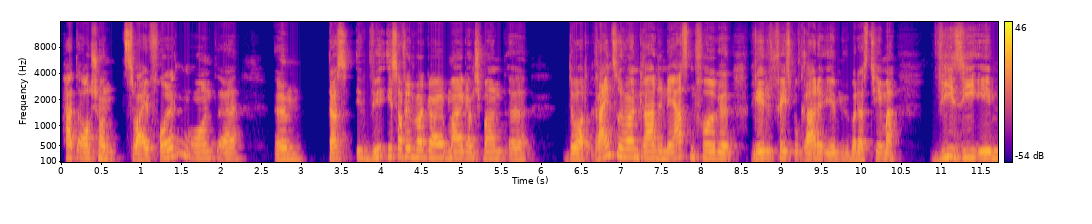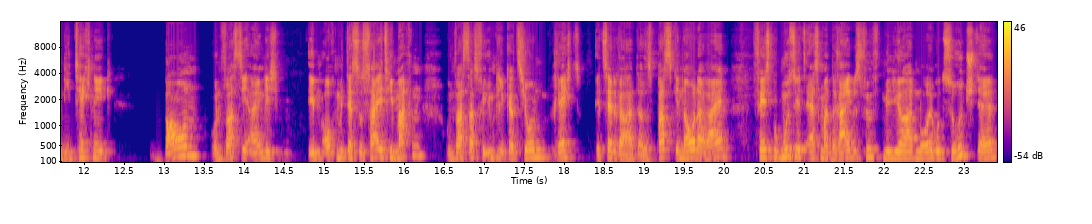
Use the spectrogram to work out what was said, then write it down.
hat auch schon zwei Folgen und äh, ähm, das ist auf jeden Fall mal ganz spannend, äh, dort reinzuhören. Gerade in der ersten Folge redet Facebook gerade eben über das Thema, wie sie eben die Technik bauen und was sie eigentlich eben auch mit der Society machen und was das für Implikationen, Recht etc. hat. Also es passt genau da rein. Facebook muss jetzt erstmal drei bis fünf Milliarden Euro zurückstellen,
